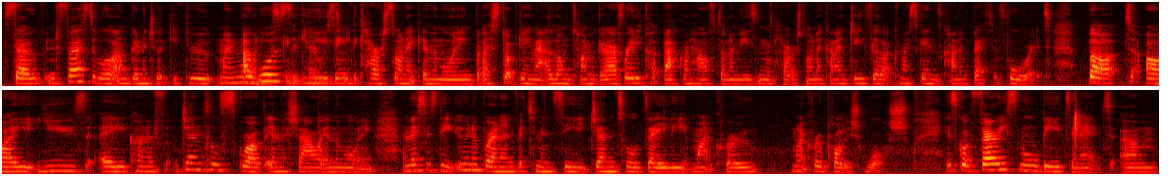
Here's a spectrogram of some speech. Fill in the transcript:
So first of all I'm going to talk you through my morning I was using routine. the Clarisonic in the morning but I stopped doing that a long time ago. I've really cut back on how often I'm using the Clarisonic and I do feel like my skin's kind of better for it but I use a kind of gentle scrub in the shower in the morning and this is the Una Brennan Vitamin C Gentle Daily Micro Micro Polish Wash. It's got very small beads in it. Um,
